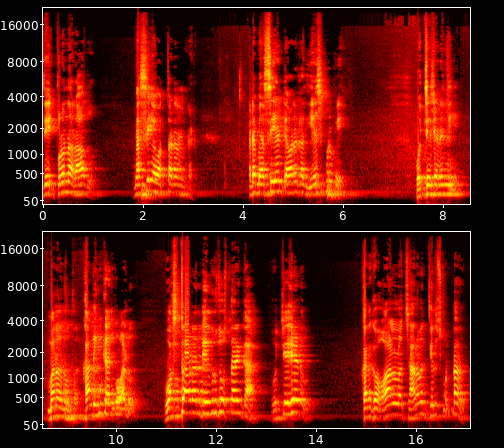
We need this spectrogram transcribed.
దే ఇప్పుడున్న రాజు మెస్సయ్య వస్తాడని అంటాడు. అంటే మెస్సీ అంటే ఎవరో కాదు యేసు ప్రభే మనం అనుకుంటాం కానీ ఇంకా ఇంకా వాళ్ళు వస్తాడంటే ఎదురు చూస్తున్నారు ఇంకా. వచ్చేసాడు. కనుక వాళ్ళలో చాలామంది తెలుసుకుంటున్నారు.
